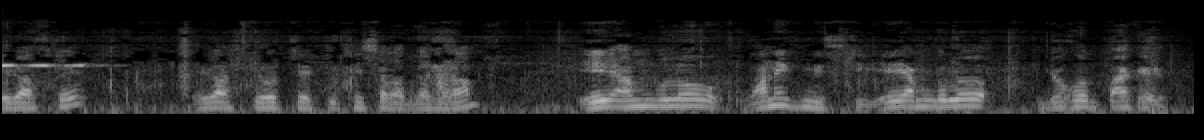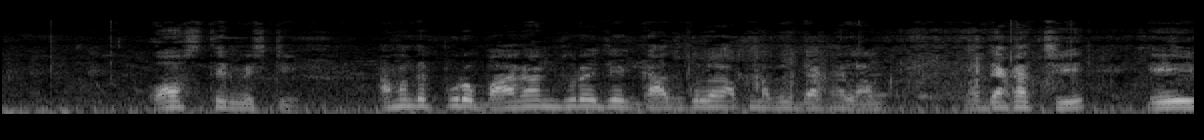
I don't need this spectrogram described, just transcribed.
এই গাছটি এই গাছটি হচ্ছে একটি খিসাবাদ গাছের আম। এই আমগুলো অনেক মিষ্টি। এই আমগুলো যখন পাকে, অস্থির মিষ্টি। আমাদের পুরো বাগান জুড়ে যে গাছগুলো আপনাদের দেখালাম বা দেখাচ্ছি, এই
